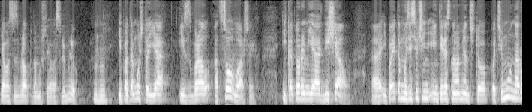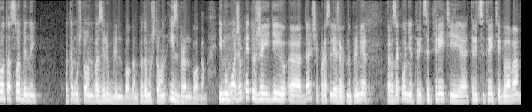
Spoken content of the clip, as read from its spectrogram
я вас избрал, потому что я вас люблю. Угу. И потому что я избрал отцов ваших, и которым я обещал. Э, и поэтому здесь очень интересный момент, что почему народ особенный? Потому что он возлюблен Богом, потому что он избран Богом. И мы можем эту же идею э, дальше прослеживать. Например, Второзаконие 33, 33 э, глава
